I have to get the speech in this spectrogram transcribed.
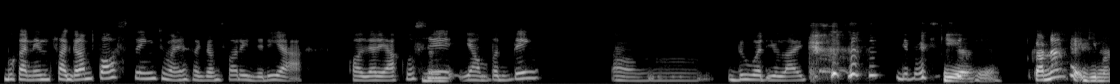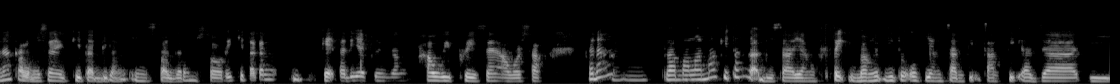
Bukan Instagram posting, cuma Instagram story. Jadi ya kalau dari aku sih yang penting um, do what you like. gitu. Iya, iya. Karena kayak gimana kalau misalnya kita bilang Instagram story, kita kan kayak tadi Evelyn bilang how we present ourselves. Mm-mm. lama-lama kita nggak bisa yang fake banget gitu, oh yang cantik-cantik aja di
